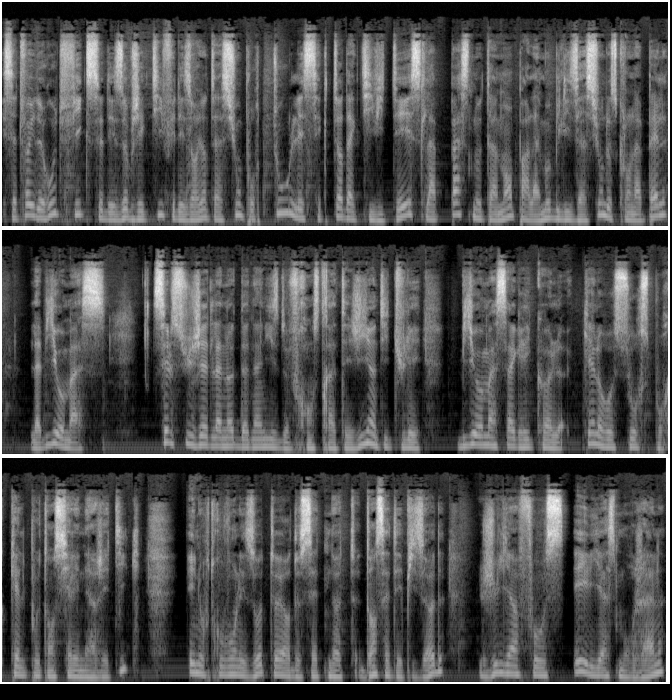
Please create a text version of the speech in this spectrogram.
cette feuille de route fixe des objectifs et des orientations pour tous les secteurs d'activité. Cela passe notamment par la mobilisation de ce que l'on appelle la biomasse. C'est le sujet de la note d'analyse de France Stratégie intitulée Biomasse agricole, quelles ressources pour quel potentiel énergétique? Et nous retrouvons les auteurs de cette note dans cet épisode, Julien Fauss et Elias Mourjane,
